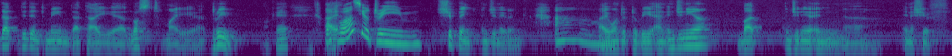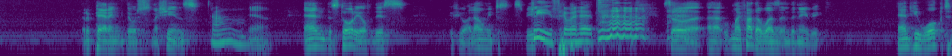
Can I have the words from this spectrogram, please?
that didn't mean that I uh, lost my uh, dream. Okay, what I- was your dream? Shipping engineering. Ah, I wanted to be an engineer, but engineer in uh, in a ship, repairing those machines. ah. Yeah, and the story of this, if you allow me to speak. Please go ahead. So uh, uh, my father was in the navy, and he worked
